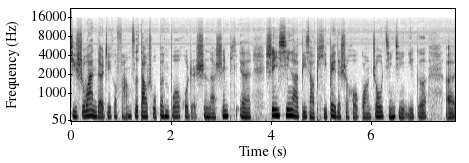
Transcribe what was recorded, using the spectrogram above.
几十万的这个房子到处奔波，或者是呢身疲呃身心啊比较疲惫的时候，广州仅仅一个呃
